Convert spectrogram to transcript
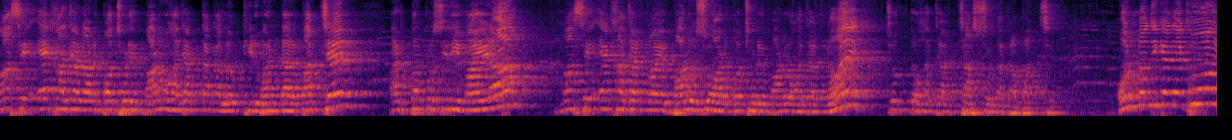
মাসে এক হাজার আর বছরে বারো হাজার টাকা লক্ষ্মীর ভান্ডার পাচ্ছেন। আর তপশিলি মায়েরা, মাসে এক হাজার নয়, বারোশো আর বছরে বারো হাজার নয়, চোদ্দ হাজার চারশো টাকা পাচ্ছেন। অন্যদিকে দেখুন,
